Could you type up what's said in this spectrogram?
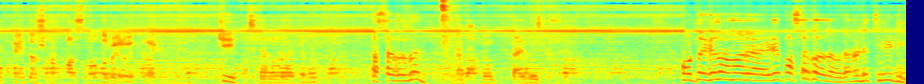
একটাই তো পাঁচ কত বের হইতে লাগে কি? পাস্তা করবেন? করতে গেলে আমার এটা পাস্তা করা যাবে কারণ এটা থ্রি ডি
